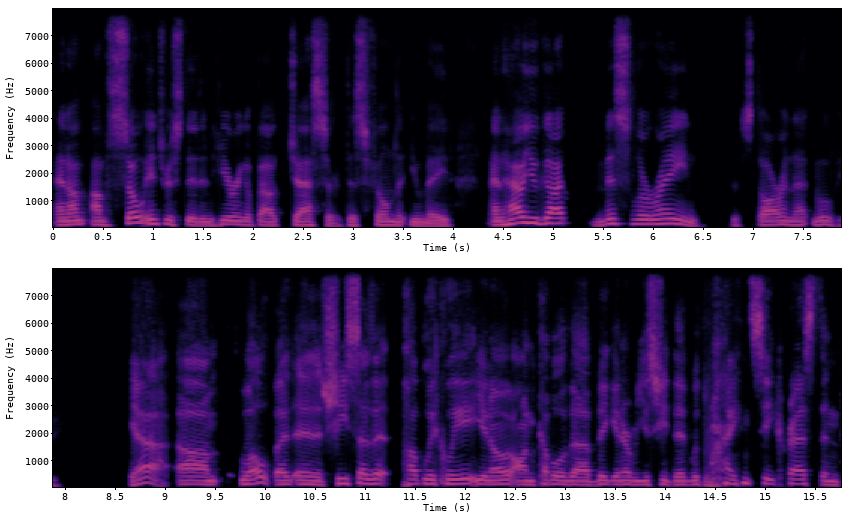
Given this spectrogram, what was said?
And I'm I'm so interested in hearing about Jacir, this film that you made, and how you got Miss Lorraine to star in that movie. Yeah. Um, well, uh, she says it publicly, you know, on a couple of the big interviews she did with Ryan Seacrest, and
